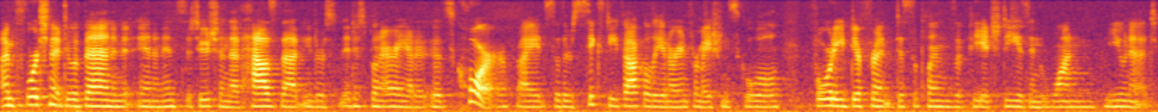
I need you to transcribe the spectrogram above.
I'm fortunate to have been in, in an institution that has that interdisciplinary at its core, right? So there's 60 faculty in our information school, 40 different disciplines of PhDs in one unit.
